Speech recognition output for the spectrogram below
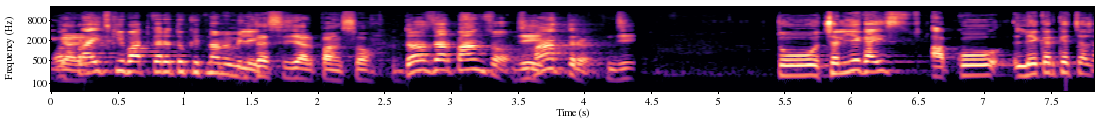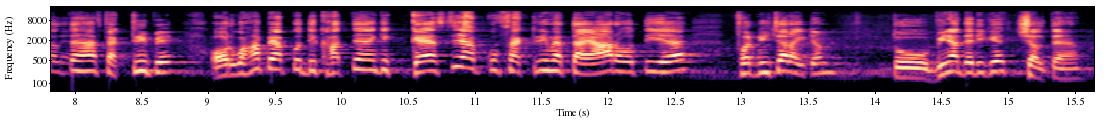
और प्राइस की बात करें तो कितना में मिलेगा? दस हज़ार पाँच सौ। दस हज़ार पाँच सौ? जी। मात्र? जी। तो चलिए गाइस आपको लेकर के चलते हैं फैक्ट्री पे और वहाँ पे आपको दिखाते हैं कि कैसे आपको फैक्ट्री में तैयार होती है फर्नीचर आइटम तो बिना देरी के चलते हैं।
